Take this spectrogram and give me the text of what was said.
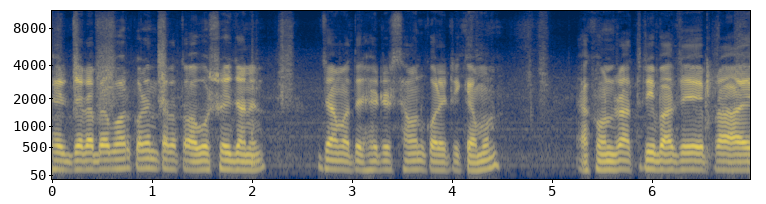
হেড যারা ব্যবহার করেন, তারা তো অবশ্যই জানেন যে আমাদের হেডের সাউন্ড কোয়ালিটি কেমন। এখন রাত্রি বাজে প্রায়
